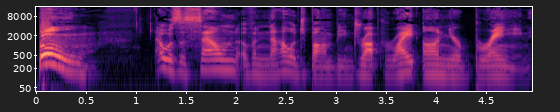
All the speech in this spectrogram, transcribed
Boom! That was the sound of a knowledge bomb being dropped right on your brain.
